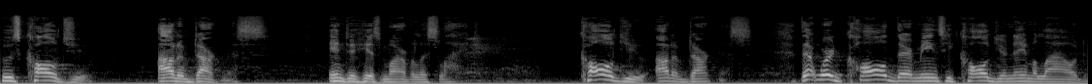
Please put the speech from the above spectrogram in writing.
who's called you out of darkness into His marvelous light. Called you out of darkness. That word called there means He called your name aloud.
